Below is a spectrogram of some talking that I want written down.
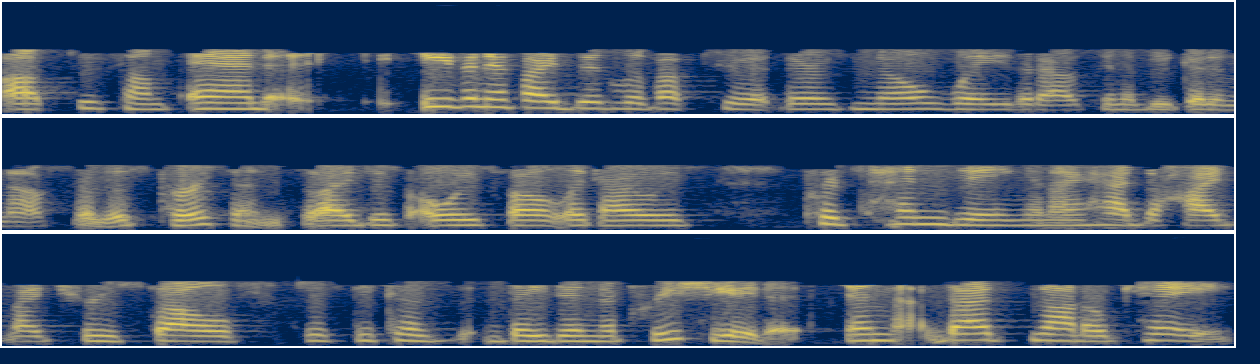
up to some, and even if I did live up to it, there's no way that I was going to be good enough for this person. So I just always felt like I was pretending and I had to hide my true self just because they didn't appreciate it. And that's not okay.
